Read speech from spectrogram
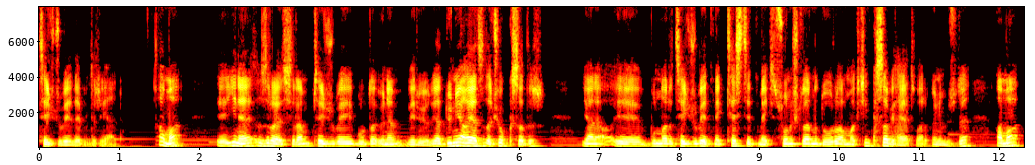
tecrübe edebilir yani? Ama e, yine Hızır Aleyhisselam tecrübeyi burada önem veriyor. Ya dünya hayatı da çok kısadır. Yani e, bunları tecrübe etmek, test etmek, sonuçlarını doğru almak için kısa bir hayat var önümüzde. Ama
